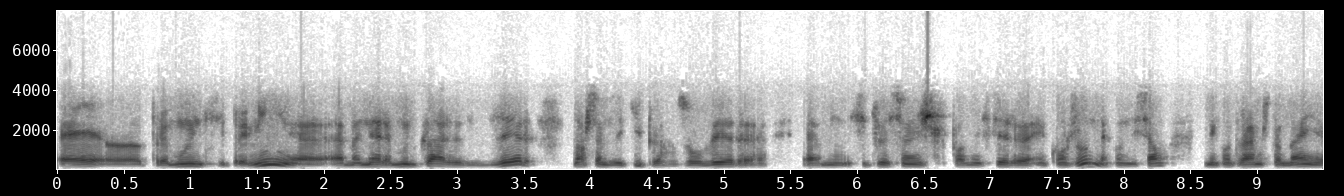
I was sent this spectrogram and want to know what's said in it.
é, para muitos e para mim, a maneira muito clara de dizer, nós estamos aqui para resolver um, situações que podem ser em conjunto, na condição de encontrarmos também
